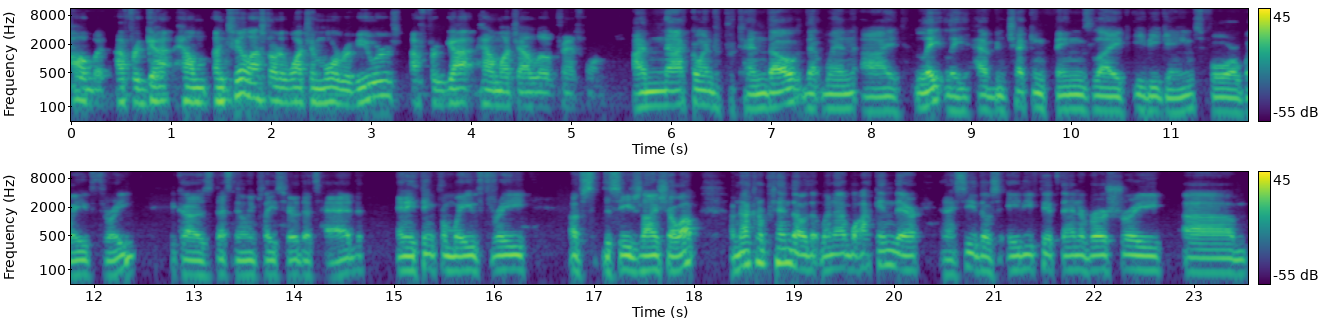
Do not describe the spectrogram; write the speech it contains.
oh, but I forgot how until I started watching more reviewers, I forgot how much I love Transformers. I'm not going to pretend though that when I lately have been checking things like EB Games for Wave 3, because that's the only place here that's had anything from Wave 3 of the Siege line show up. I'm not going to pretend though that when I walk in there and I see those 85th anniversary um,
